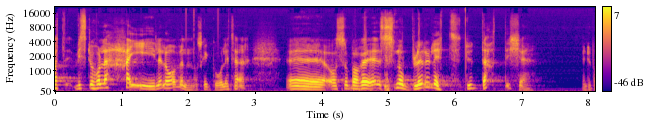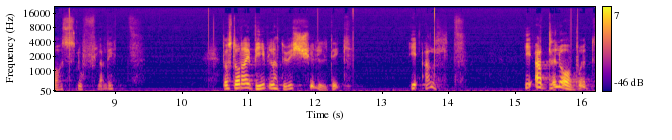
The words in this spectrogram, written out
at hvis du holder hele loven Nå skal jeg gå litt her. Eh, og så bare snubler du litt. Du datt ikke, men du bare snufla litt. Da står det i Bibelen at du er skyldig i alt. I alle lovbrudd.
